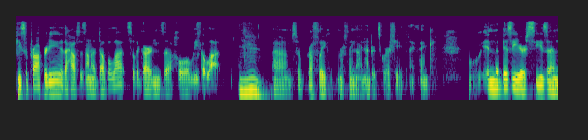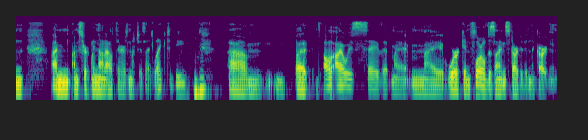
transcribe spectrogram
piece of property. The house is on a double lot, so the garden's a whole legal lot. Mm. Um, so roughly roughly 900 square feet, I think. In the busier season, I'm I'm certainly not out there as much as I'd like to be. Mhm. Um, but I'll, I always say that my my work in floral design started in the garden.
